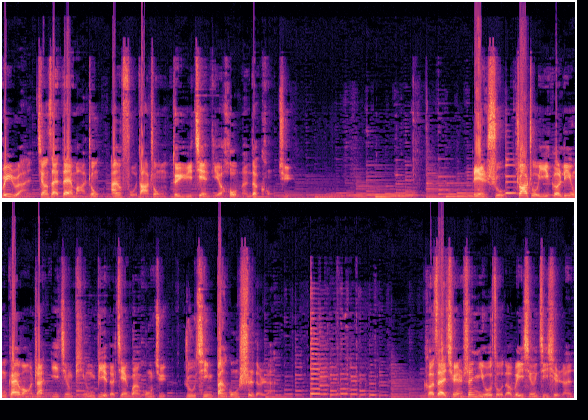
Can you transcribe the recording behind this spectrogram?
微软将在代码中安抚大众对于间谍后门的恐惧。脸书抓住一个利用该网站已经屏蔽的监管工具入侵办公室的人。可在全身游走的微型机器人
